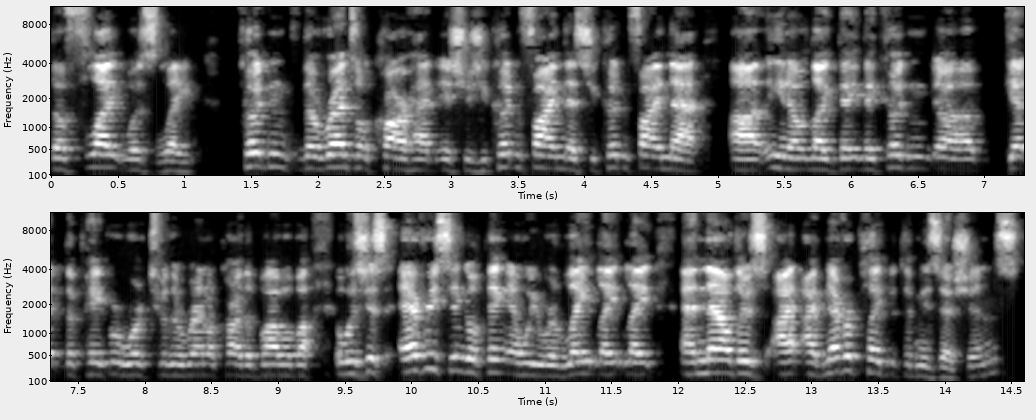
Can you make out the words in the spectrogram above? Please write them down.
The flight was late. couldn't the rental car had issues you couldn't find this you couldn't find that uh, you know like they, they couldn't uh, get the paperwork for the rental car the blah blah blah it was just every single thing and we were late late late and now there's I, i've never played with the musicians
